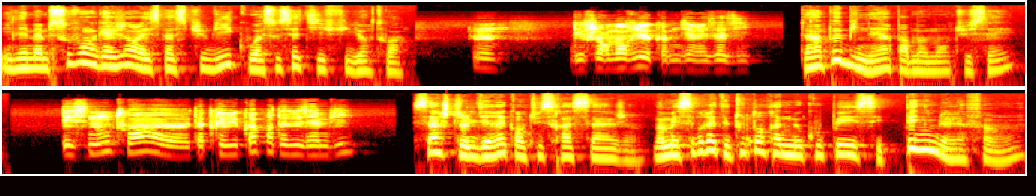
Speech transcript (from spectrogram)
il est même souvent engagé dans l'espace public ou associatif, figure-toi. Hum, Des florements vieux, comme dirait Zazie. T'es un peu binaire par moment, tu sais. Et sinon, toi, euh, t'as prévu quoi pour ta deuxième vie? Ça, je te le dirai quand tu seras sage. Non mais c'est vrai, t'es tout le temps en train de me couper, c'est pénible à la fin. Hein.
